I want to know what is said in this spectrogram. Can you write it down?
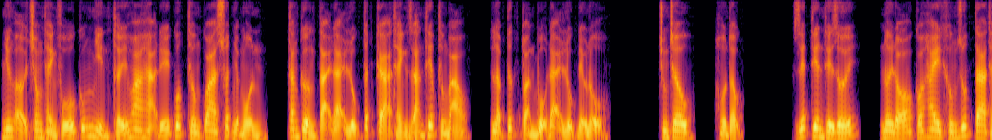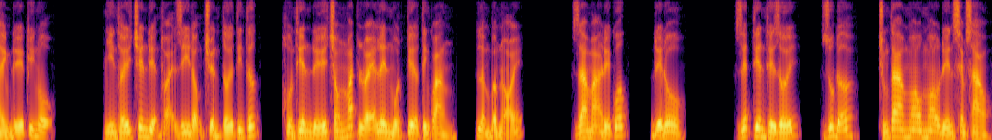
nhưng ở trong thành phố cũng nhìn thấy hoa hạ đế quốc thông qua xuất nhập môn, tăng cường tại đại lục tất cả thành gián tiếp thông báo, lập tức toàn bộ đại lục đều nổ. Trung châu, hồn tộc, giết tiên thế giới, nơi đó có hay không giúp ta thành đế kỳ ngộ? Nhìn thấy trên điện thoại di động truyền tới tin tức, hồn thiên đế trong mắt lóe lên một tia tinh quang, lẩm bẩm nói, gia mã đế quốc, đế đô, giết tiên thế giới, giúp đỡ, chúng ta mau mau đến xem sao.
